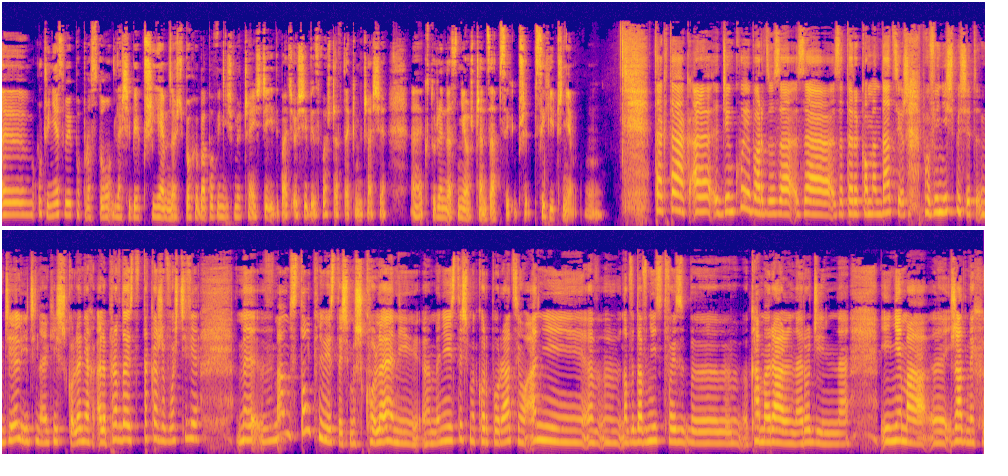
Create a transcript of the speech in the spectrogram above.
y, uczynię sobie po prostu dla siebie przyjemność, bo chyba powinniśmy częściej dbać o siebie, zwłaszcza w takim czasie, który nas nie oszczędza psych- psychicznie. Tak, tak, ale dziękuję bardzo za, za, za te rekomendacje, że powinniśmy się tym dzielić na jakichś szkoleniach, ale prawda jest taka, że właściwie my w małym stopniu jesteśmy szkoleni, my nie jesteśmy korporacją, ani no, wydawnictwo jest e, kameralne, rodzinne i nie ma e, żadnych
